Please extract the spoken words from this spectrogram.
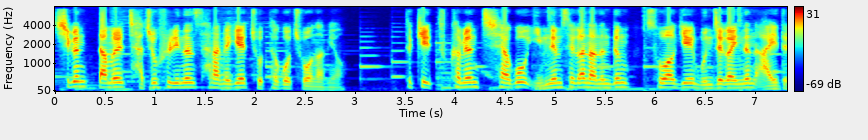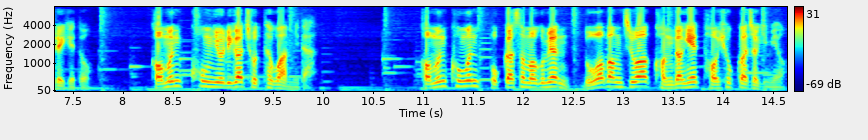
식은 땀을 자주 흘리는 사람에게 좋다고 조언하며 특히 툭하면 체하고 입냄새가 나는 등 소화기에 문제가 있는 아이들에게도 검은 콩 요리가 좋다고 합니다. 검은 콩은 볶아서 먹으면 노화 방지와 건강에 더 효과적이며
